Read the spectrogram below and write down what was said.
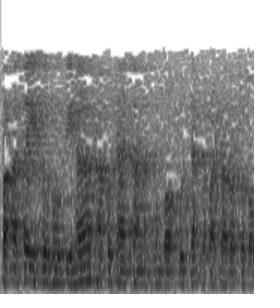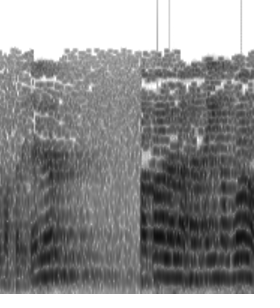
Fa'ataituhu biha, aku datang membawa budak kepada Rasulullah wasallam. Faqala laha aina Allah?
